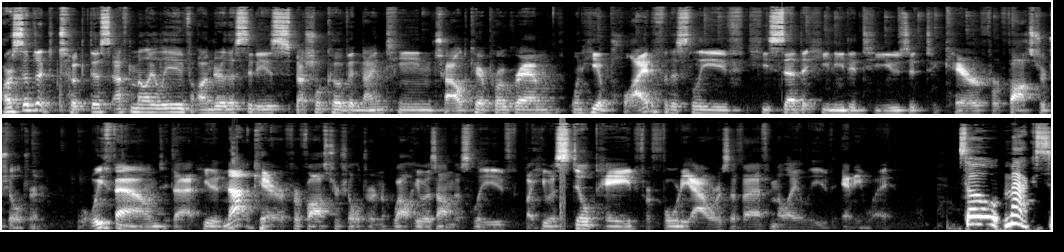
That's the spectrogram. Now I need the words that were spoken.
Our subject took this FMLA leave under the city's special COVID 19 childcare program. When he applied for this leave, he said that he needed to use it to care for foster children What we found that he did not care for foster children while he was on this leave, but he was still paid for 40 hours of FMLA leave anyway. So, Max,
